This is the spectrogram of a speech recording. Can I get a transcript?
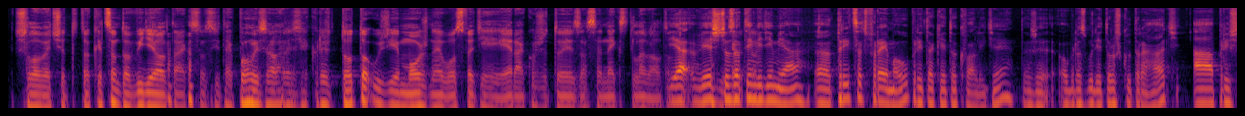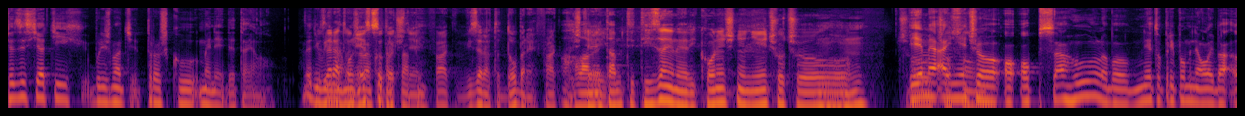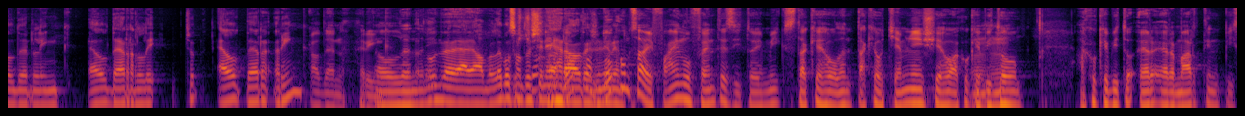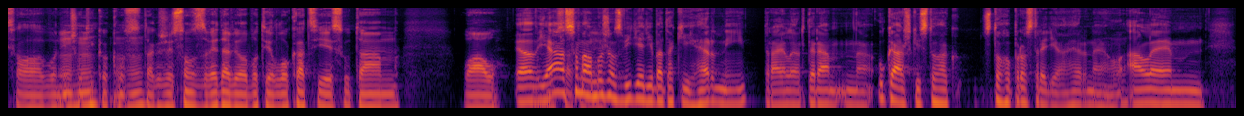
človeče, toto, keď som to videl, tak som si tak pomyslel, že akože toto už je možné vo svete hier, akože to je zase next level. Toto. Ja, vieš, čo za tým vidím ja? 30 e, frameov pri takejto kvalite, takže obraz bude trošku trhať a pri 60 budeš mať trošku menej detailov. Veď vyzerá to neskutočne, fakt, vyzerá to dobre. Fakt, a hlavne aj... tam tí dizajnéri, konečne niečo, čo... Mm-hmm. Čo, Vieme čo aj som... niečo o obsahu, lebo mne to pripomínalo iba Elder Link, Elder, čo? Elder Ring? Elden Ring. Elden Ring. Lebo som to ešte nehral, dokon, takže neviem. Dokonca aj Final Fantasy, to je mix takého len takého temnejšieho, ako keby mm-hmm. to ako keby to R.R. Martin písal alebo niečo, mm-hmm, kokos. Mm-hmm. Takže som zvedavý, lebo tie lokácie sú tam wow. Ja, ja som mal možnosť vidieť iba taký herný trailer, teda ukážky z toho, z toho prostredia herného, mm. ale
